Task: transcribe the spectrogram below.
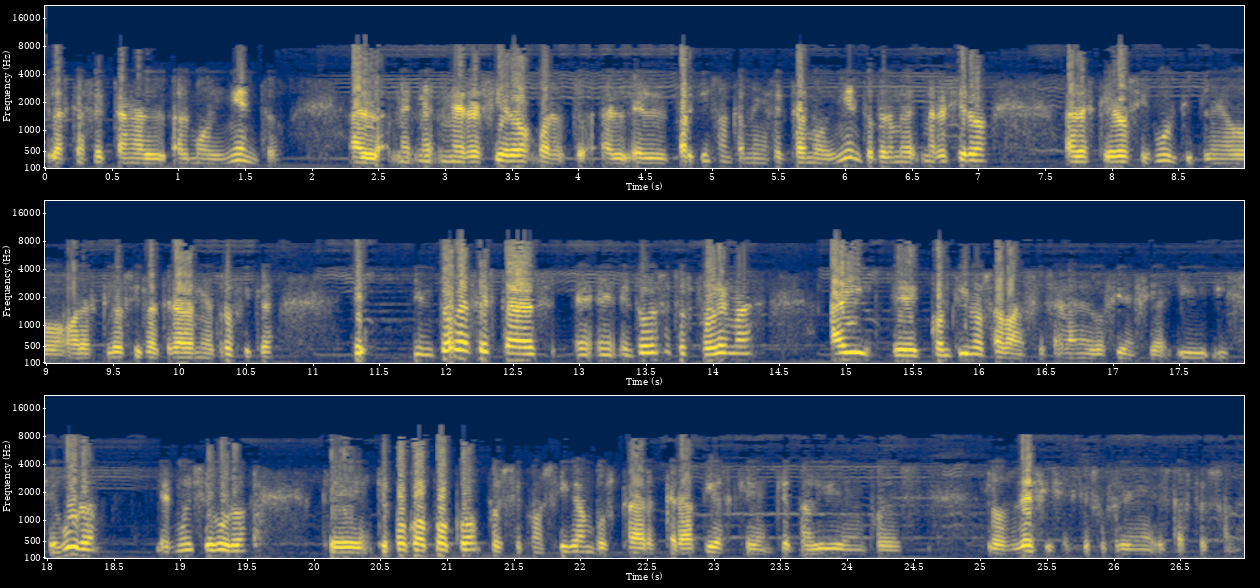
las que afectan al, movimiento. Al, me, refiero, bueno, el Parkinson también afecta al movimiento, pero me, refiero a la esclerosis múltiple o a la esclerosis lateral amiotrófica, en todas estas, en, todos estos problemas hay eh, continuos avances en la neurociencia y, seguro, es muy seguro, que, poco a poco pues se consigan buscar terapias que, que palien pues los déficits que sufren estas personas.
